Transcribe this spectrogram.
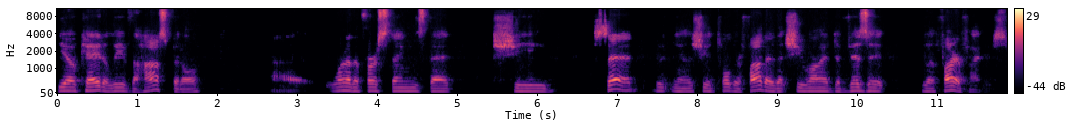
the okay to leave the hospital, uh, one of the first things that she said, you know, she had told her father that she wanted to visit the firefighters.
